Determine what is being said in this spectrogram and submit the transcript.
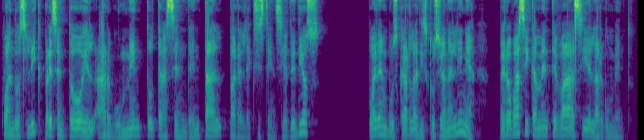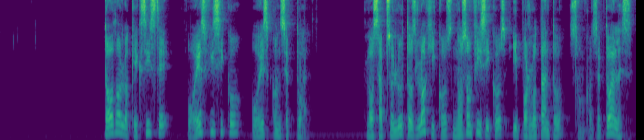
cuando Slick presentó el argumento trascendental para la existencia de Dios. Pueden buscar la discusión en línea, pero básicamente va así el argumento. Todo lo que existe o es físico o es conceptual. Los absolutos lógicos no son físicos y por lo tanto son conceptuales.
